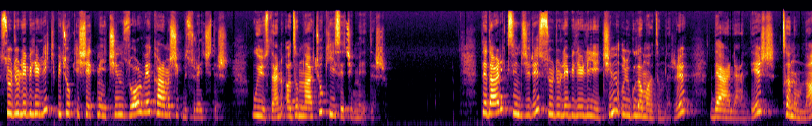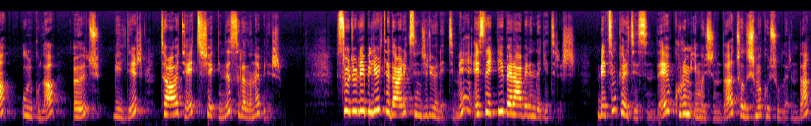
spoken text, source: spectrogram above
Sürdürülebilirlik birçok işletme için zor ve karmaşık bir süreçtir. Bu yüzden adımlar çok iyi seçilmelidir. Tedarik zinciri sürdürülebilirliği için uygulama adımları değerlendir, tanımla, uygula, ölç, bildir, taahhüt et şeklinde sıralanabilir. Sürdürülebilir tedarik zinciri yönetimi esnekliği beraberinde getirir. Üretim kalitesinde, kurum imajında, çalışma koşullarında,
